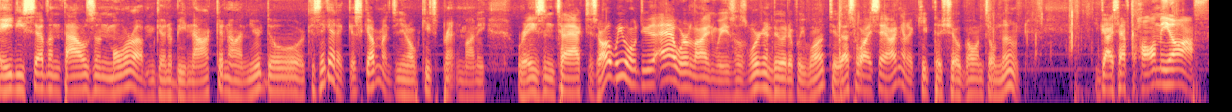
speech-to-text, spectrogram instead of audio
87,000 more of them going to be knocking on your door because they got this government, you know, keeps printing money, raising taxes. Oh, we won't do that. Ah, we're line weasels. We're going to do it if we want to. That's why I say I'm going to keep this show going till noon. You guys have to haul me off.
